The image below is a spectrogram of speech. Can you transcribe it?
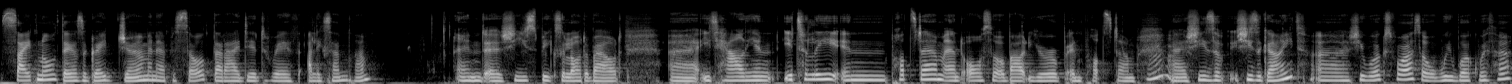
side note. There's a great German episode that I did with Alexandra and uh, she speaks a lot about uh, Italian Italy in Potsdam and also about Europe in Potsdam. Mm. Uh, she's a she's a guide. Uh, she works for us, or we work with her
